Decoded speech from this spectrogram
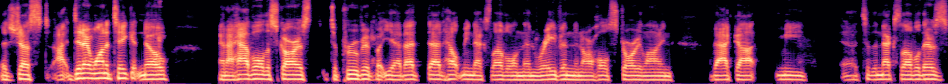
it's just, I, did I want to take it? No, and I have all the scars to prove it. But yeah, that that helped me next level. And then Raven and our whole storyline, that got me uh, to the next level. There's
